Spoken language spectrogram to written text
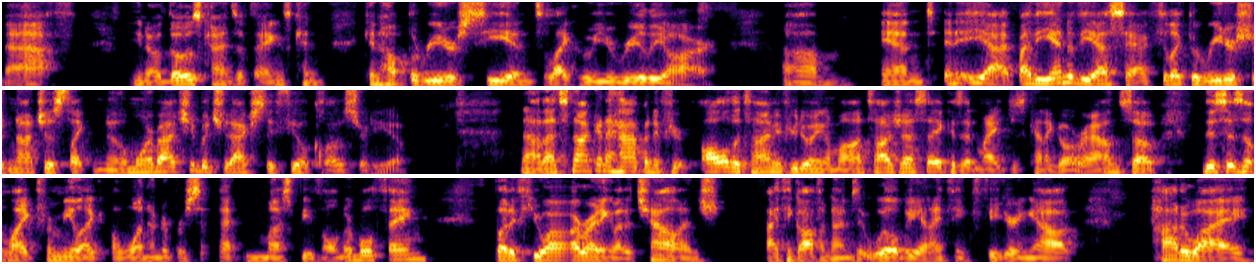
math. You know those kinds of things can can help the reader see into like who you really are. Um, and and yeah by the end of the essay i feel like the reader should not just like know more about you but should actually feel closer to you now, that's not going to happen if you're all the time if you're doing a montage essay because it might just kind of go around. So, this isn't like for me like a 100% must be vulnerable thing. But if you are writing about a challenge, I think oftentimes it will be. And I think figuring out how do I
